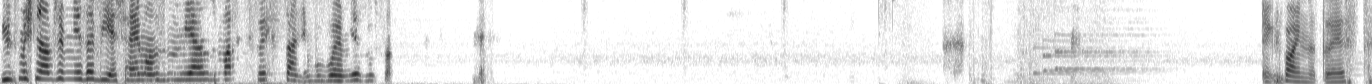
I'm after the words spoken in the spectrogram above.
Już myślałam, że mnie zabijesz, a ja mam, z- miałam zmartwychwstanie, bo byłem Jezusa. Ej, fajne to jest.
